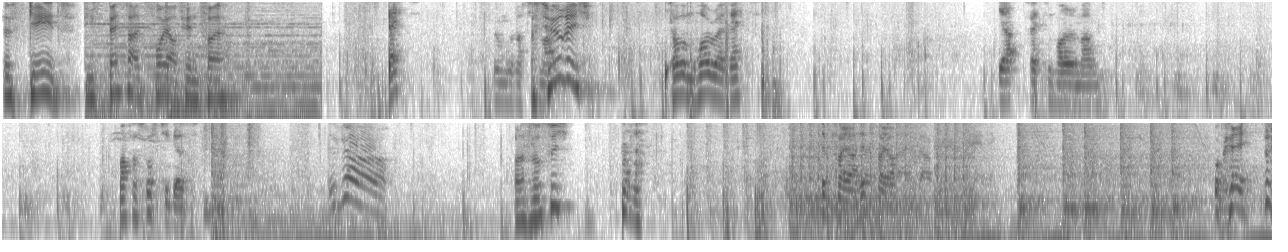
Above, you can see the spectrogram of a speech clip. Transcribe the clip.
Es geht. Die ist besser als vorher auf jeden Fall. Rechts? Was höre ich? Ich glaube im Hallway rechts. Ja, rechts im Hallway, Marvin. Mach was Lustiges. Digga! War das lustig? Hipfire, Hipfire. Okay, 10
